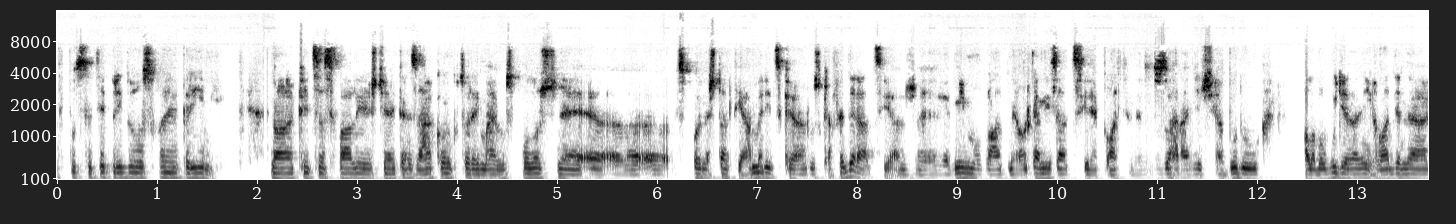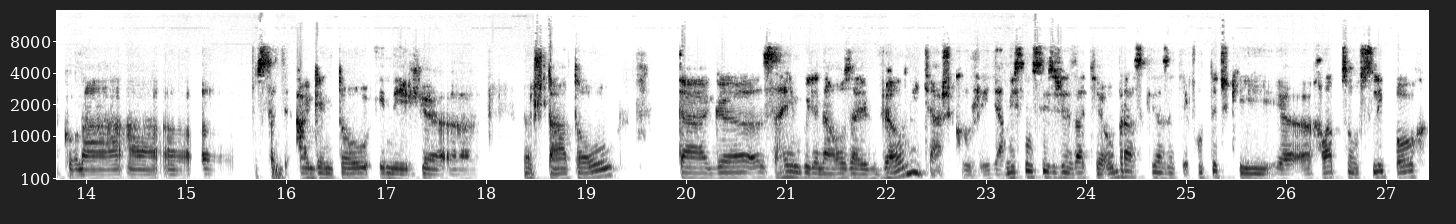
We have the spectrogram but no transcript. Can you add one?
v podstate prídu o svoje príjmy. No a keď sa schváli ešte aj ten zákon, ktorý majú spoločne Spojené štáty americké a Ruská federácia, že mimovládne organizácie platené zo zahraničia budú, alebo bude na nich hľadené ako na a, a, a, v podstate agentov iných a, štátov, tak e, sa im bude naozaj veľmi ťažko žiť. A myslím si, že za tie obrázky a za tie fotečky e, chlapcov v slipoch, e,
